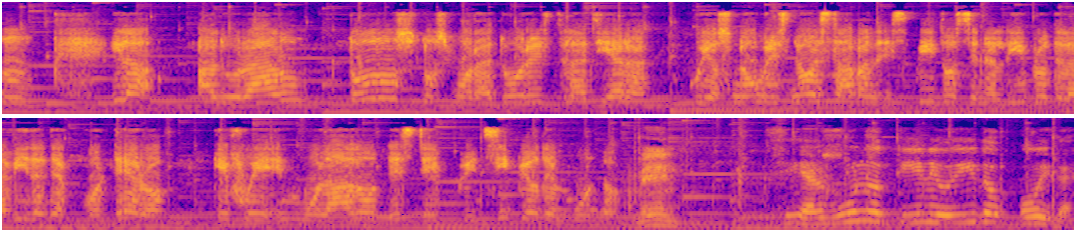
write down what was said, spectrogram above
Mm. Y la adoraron todos los moradores de la tierra cuyos nombres no estaban escritos en el libro de la vida del Cordero que fue inmolado desde el principio del mundo. Amén. Si alguno tiene oído, oiga.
